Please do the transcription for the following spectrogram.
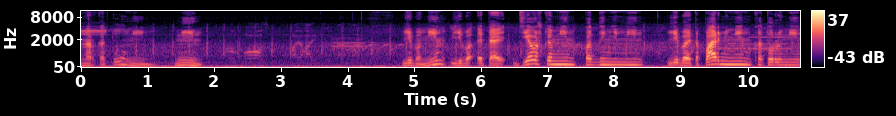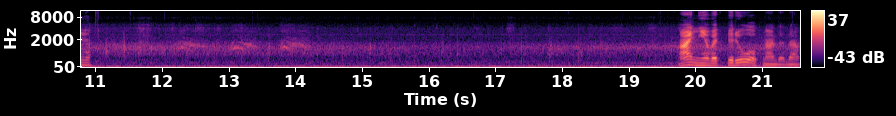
Наркоту мин. Мин. Либо мин, либо это девушка мин под именем мин, либо это парень мин, который мину. Не, в этот переулок надо, да.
